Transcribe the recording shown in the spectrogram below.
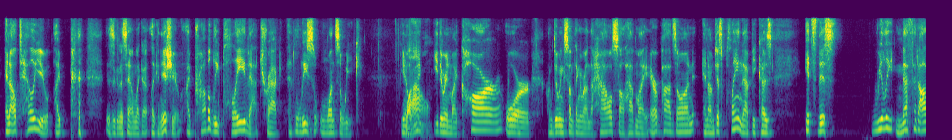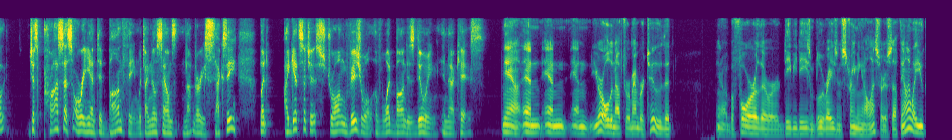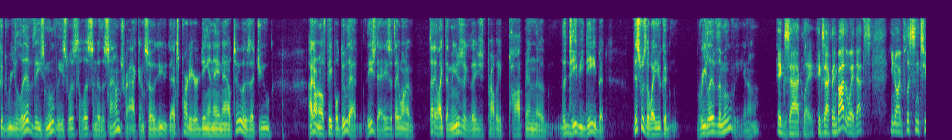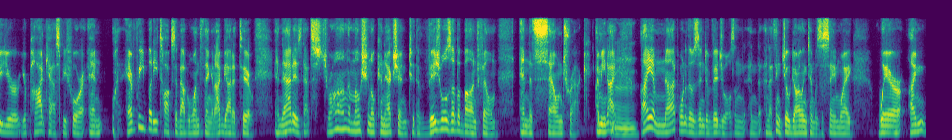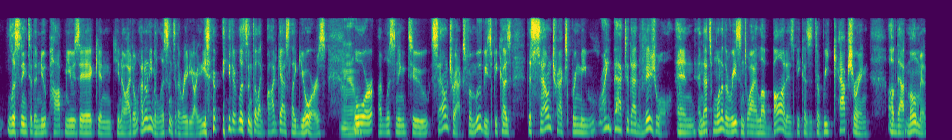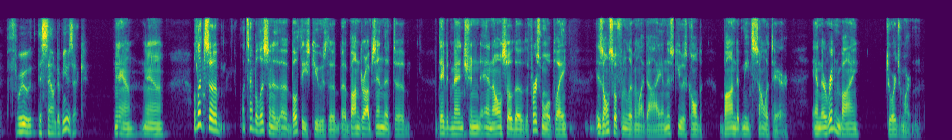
And I'll tell you, I this is going to sound like a like an issue. I probably play that track at least once a week. You know, Wow. either in my car or I'm doing something around the house. I'll have my AirPods on and I'm just playing that because it's this really methodol just process oriented bond theme which i know sounds not very sexy but i get such a strong visual of what bond is doing in that case Yeah, and and and you're old enough to remember too that you know before there were DVDs and Blu-rays and streaming and all that sort of stuff. The only way you could relive these movies was to listen to the soundtrack, and so you, that's part of your DNA now too. Is that you? I don't know if people do that these days. If they want to, they like the music, they just probably pop in the the DVD. But this was the way you could relive the movie. You know? Exactly, exactly. And by the way, that's you know I've listened to your your podcast before, and everybody talks about one thing, and I've got it too, and that is that strong emotional connection to the visuals of a Bond film and the soundtrack. I mean, I mm. I am not one of those individuals, and and and I think Joe Darlington was the same way, where I'm listening to the new pop music and you know I don't I don't even listen to the radio. I either, either listen to like podcasts like yours yeah. or I'm listening to soundtracks from movies because the soundtracks bring me right back to that visual and and that's one of the reasons why I love Bond is because it's a recapturing of that moment through the sound of music. Yeah, yeah. Well, let's uh let's have a listen to uh, both these cues. The uh, Bond drops in that uh, David mentioned, and also the, the first one we'll play is also from Live and Let Die, and this cue is called Bond Meets Solitaire, and they're written by George Martin.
